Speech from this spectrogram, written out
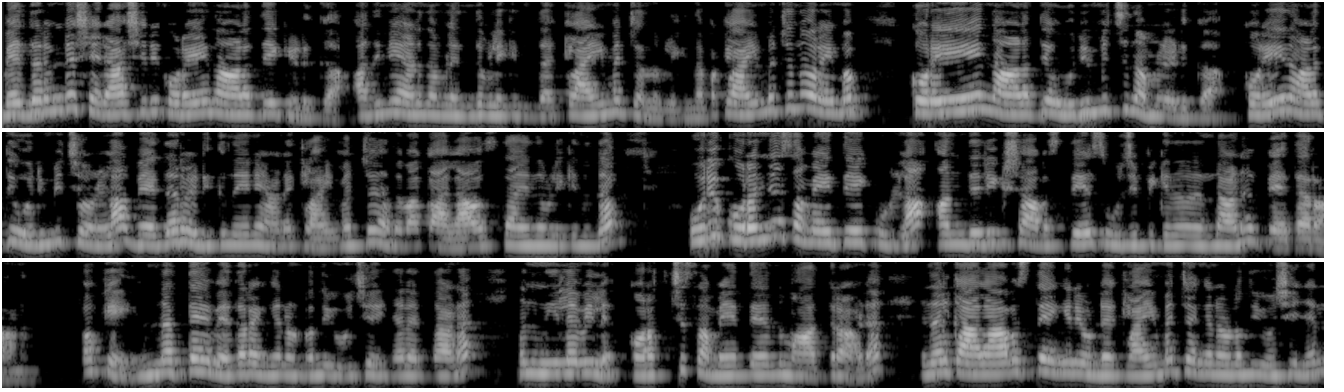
വെതറിന്റെ ശരാശരി കുറെ നാളത്തേക്ക് എടുക്കുക. അതിനെയാണ് നമ്മൾ എന്ത് വിളിക്കുന്നത്? ക്ലൈമറ്റ് എന്ന് വിളിക്കുന്നത്. അപ്പൊ ക്ലൈമറ്റ് എന്ന് പറയുമ്പോൾ കുറെ നാളത്തെ ഒരുമിച്ച് നമ്മൾ എടുക്കുക. കുറെ നാളത്തെ ഒരുമിച്ചുള്ള വെതർ എടുക്കുന്നതിനെയാണ് ക്ലൈമറ്റ് അഥവാ കാലാവസ്ഥ എന്ന് വിളിക്കുന്നത്. ഒരു കുറഞ്ഞ സമയത്തേക്കുള്ള അന്തരീക്ഷാവസ്ഥയെ സൂചിപ്പിക്കുന്നത് എന്താണ്? വെതറാണ് ഓക്കെ ഇന്നത്തെ വെതർ എങ്ങനെ ഉണ്ടെന്ന് ചോദിച്ചു കഴിഞ്ഞാൽ എന്താണ്? നിലവിൽ കുറച്ച് സമയത്തേത് മാത്രമാണ് എന്നാൽ കാലാവസ്ഥ എങ്ങനെയുണ്ട്? ക്ലൈമറ്റ് എങ്ങനെയുണ്ടെന്ന് ചോദിച്ചു കഴിഞ്ഞാൽ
